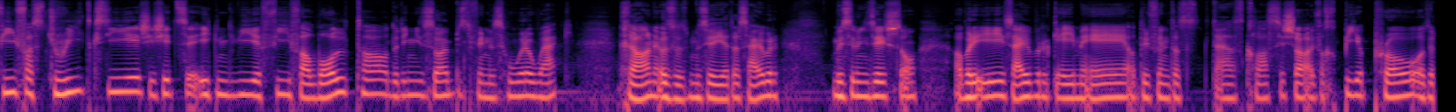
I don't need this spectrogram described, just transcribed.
FIFA Street war, ist jetzt irgendwie FIFA Volta oder irgendwie so etwas. Ich finde es hure weg. Keine Ahnung, also das muss ja jeder selber wissen, wie es so. Aber ich selber game eh, oder ich finde das, das klassische einfach Be a Pro oder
